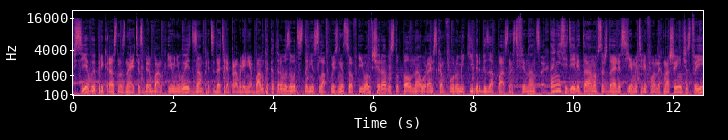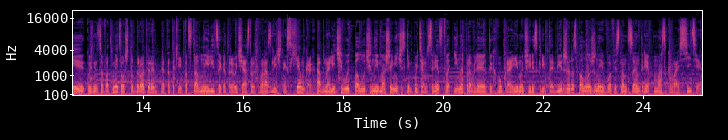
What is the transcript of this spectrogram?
Все вы прекрасно знаете Сбербанк, и у него есть есть зампредседателя правления банка, которого зовут Станислав Кузнецов, и он вчера выступал на Уральском форуме «Кибербезопасность в финансах». Они сидели там, обсуждали схемы телефонных мошенничеств, и Кузнецов отметил, что дроперы — это такие подставные лица, которые участвуют в различных схемках, обналичивают полученные мошенническим путем средства и направляют их в Украину через криптобиржи, расположенные в офисном центре Москва-Сити.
